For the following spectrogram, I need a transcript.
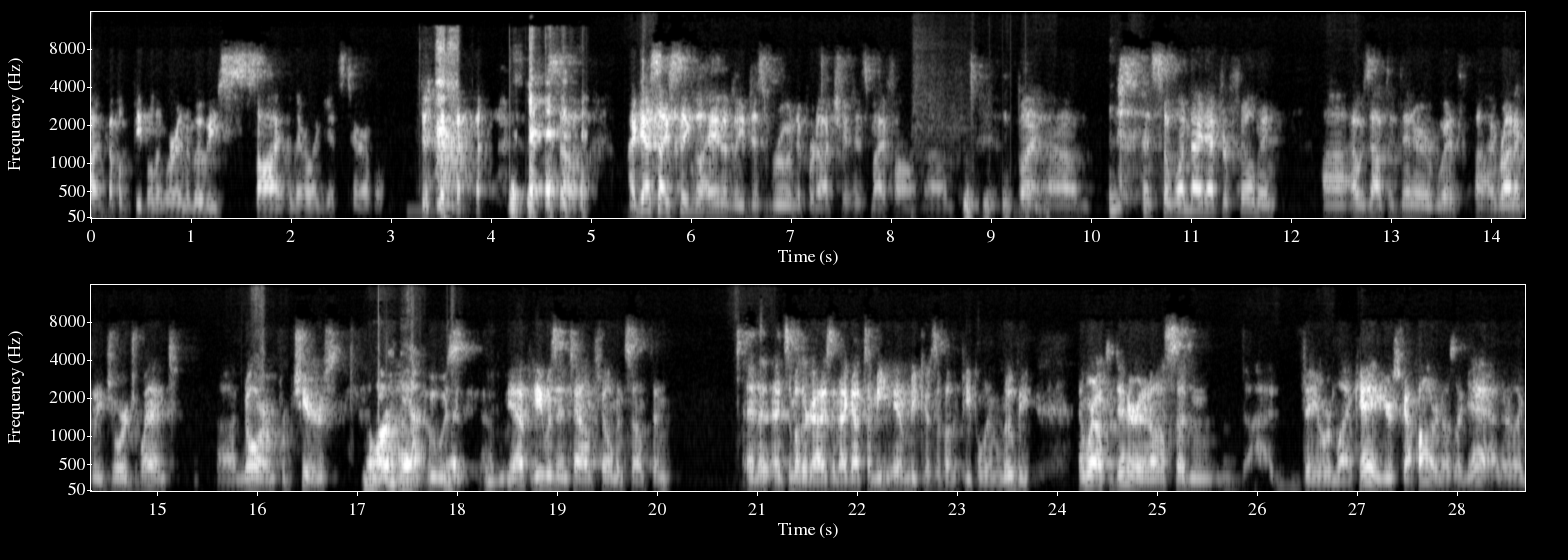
a couple of people that were in the movie saw it and they were like, it's terrible. so I guess I single handedly just ruined the production. It's my fault. Um, but um, so one night after filming, uh, I was out to dinner with uh, ironically George Wendt uh, Norm from Cheers. Norm, uh, yeah. Who was, yep, he was in town filming something, and and some other guys, and I got to meet him because of other people in the movie. And we're out to dinner, and all of a sudden, they were like, "Hey, you're Scot Pollard." And I was like, "Yeah." And they're like,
